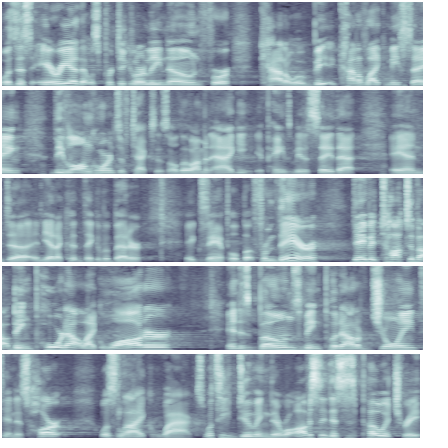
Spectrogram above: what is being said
was this area that was particularly known for cattle. It would be kind of like me saying the Longhorns of Texas. Although I'm an Aggie, it pains me to say that, and, uh, and yet I couldn't think of a better example. But from there, David talks about being poured out like water and his bones being put out of joint and his heart was like wax. What's he doing there? Well, obviously, this is poetry,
